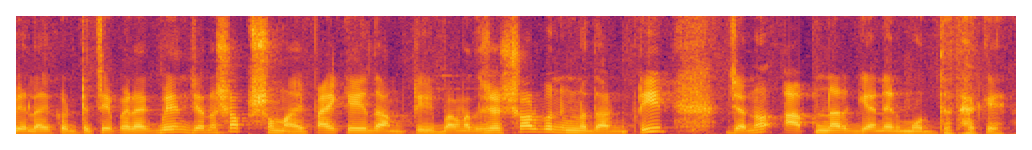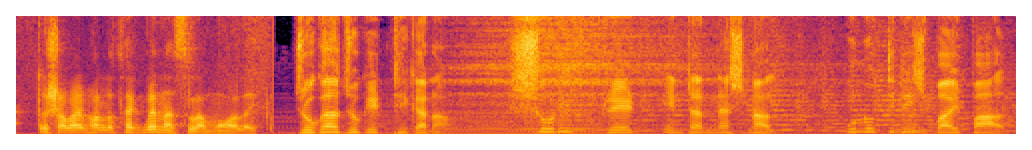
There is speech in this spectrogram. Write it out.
বেল আইকনটি চেপে রাখবেন, যেন সব সময় পাইকারি দামটি, বাংলাদেশের সর্বনিম্ন দামটি যেন আপনার জ্ঞানের মধ্যে থাকে। তো সবাই ভালো থাকবেন, আসসালামু আলাইকুম। যোগাযোগের ঠিকানা, শরীফ ট্রেড ইন্টারন্যাশনাল, উনত্রিশ বাই পাঁচ,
